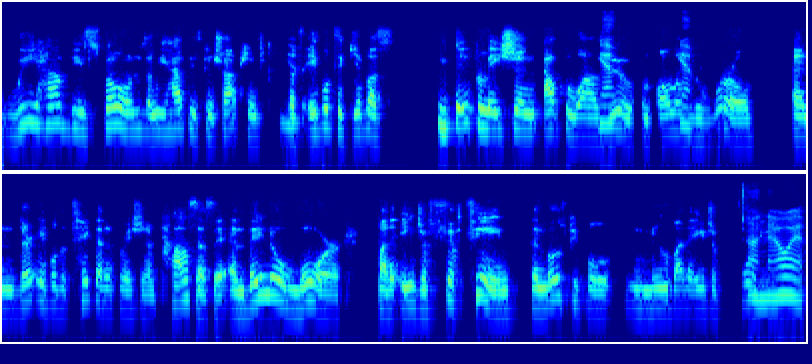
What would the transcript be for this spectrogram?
we have these phones and we have these contraptions Yeah. that's able to give us information out the Yeah. wazoo from all over Yeah. the world, and they're able to take that information and process it, and they know more by the age of 15 than most people knew by the age of 40. I know it.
